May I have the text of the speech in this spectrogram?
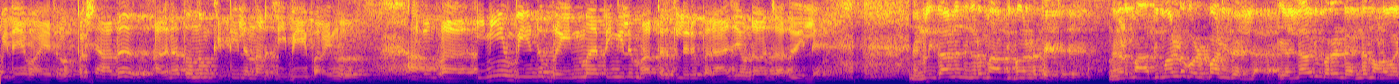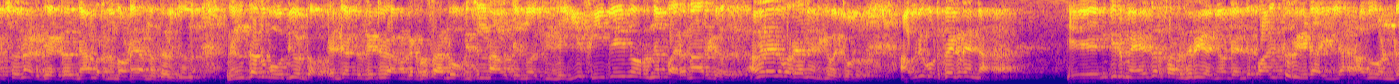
വിധേയമായിരുന്നു. പക്ഷെ അത് അതിനകത്തൊന്നും കിട്ടിയില്ലെന്നാണ് സി ബി ഐ പറയുന്നത്. ആ, ഇനിയും വീണ്ടും ബ്രെയിൻ മാപ്പിംഗിലും അത്തരത്തിലൊരു പരാജയം ഉണ്ടാവാൻ സാധ്യതയില്ലേ? നിങ്ങൾ ഇതാണ് നിങ്ങളുടെ മാധ്യമങ്ങളുടെ തെറ്റ്. നിങ്ങളുടെ മാധ്യമങ്ങളുടെ കുഴപ്പമാണ് ഇതല്ല. എല്ലാവരും പറയേണ്ടത് എന്റെ നുണ പരിശോധന എടുത്തിട്ട് ഞാൻ പറഞ്ഞ നുണയാന്ന് തെളിഞ്ഞു നിങ്ങൾക്കത് ബോധ്യമുണ്ടോ? എന്റെ അഡ്വക്കേറ്റ് രാമകൃഷ്ണ സാറിന്റെ ഓഫീസിൽ നാളെ ചെന്ന് നോക്കുക ഈ സി ബി ഐ എന്ന് പറഞ്ഞ പരനാറികൾ അങ്ങനെ തന്നെ പറയാനേ എനിക്ക് പറ്റുള്ളൂ. അവർ കൊടുത്തേക്കണേ എന്നാ? എനിക്കൊരു മേജർ സർജറി കഴിഞ്ഞുകൊണ്ട് എന്റെ പൾസ് റീഡായില്ല അതുകൊണ്ട്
